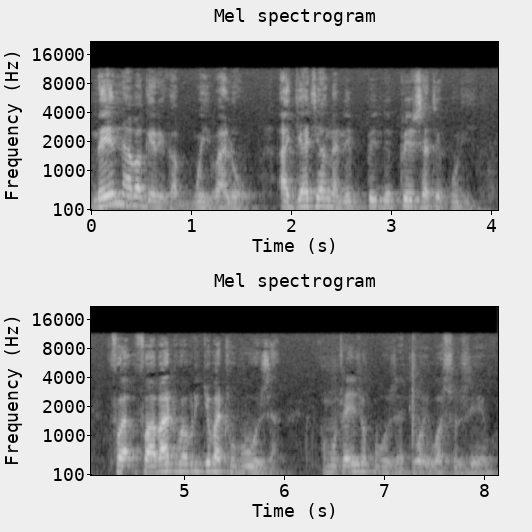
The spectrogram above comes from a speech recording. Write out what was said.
naye nabagereka gwebalo ajja atya nga ne peesa tekuli Fe- abantu babulijjo batubuuza. Omuntu ayinza okubuuza nti wayi wasuzeewa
